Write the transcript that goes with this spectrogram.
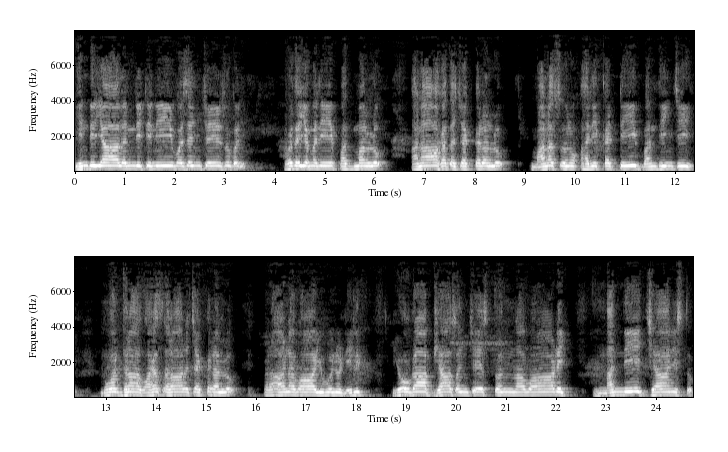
ఇంద్రియాలన్నిటినీ వశం చేసుకొని హృదయమనే పద్మంలో అనాహత చక్రంలో మనస్సును అరికట్టి బంధించి మూర్ధన సహస్రాల చక్రంలో ప్రాణవాయువును నిలిపి యోగాభ్యాసం చేస్తున్నవాడై నన్నే ధ్యానిస్తూ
